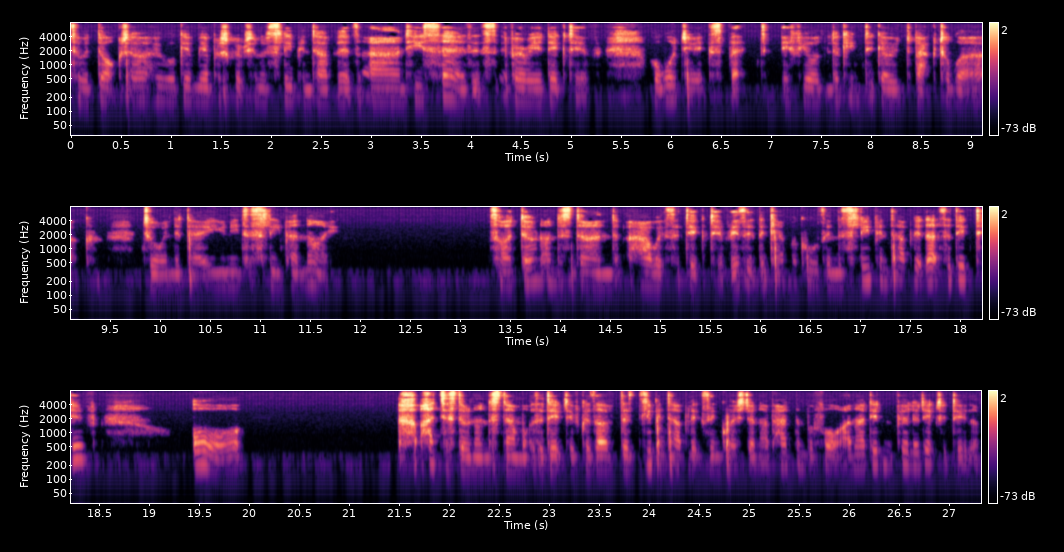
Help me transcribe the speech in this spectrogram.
to a doctor who will give me a prescription of sleeping tablets, and he says it's very addictive. But what do you expect? If you're looking to go back to work during the day, you need to sleep at night. So I don't understand how it's addictive. Is it the chemicals in the sleeping tablet that's addictive? Or I just don't understand what's addictive because the sleeping tablets in question, I've had them before and I didn't feel addicted to them.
